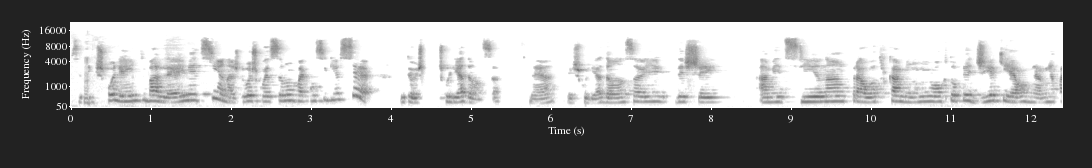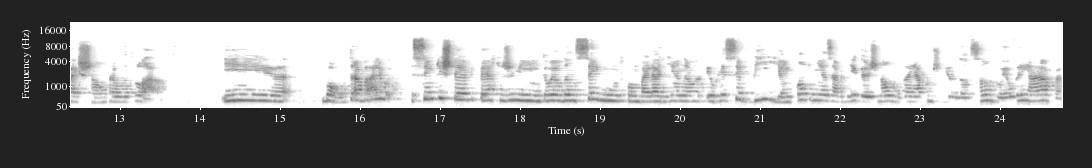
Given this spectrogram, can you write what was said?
Você tem que escolher entre balé e medicina. As duas coisas você não vai conseguir ser. Então eu escolhi a dança, né? Eu escolhi a dança e deixei a medicina para outro caminho, a ortopedia, que é a minha, paixão, para outro lado. E, bom, o trabalho sempre esteve perto de mim. Então eu dancei muito como bailarina, eu recebia, enquanto minhas amigas não ganhavam dinheiro dançando, eu ganhava.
